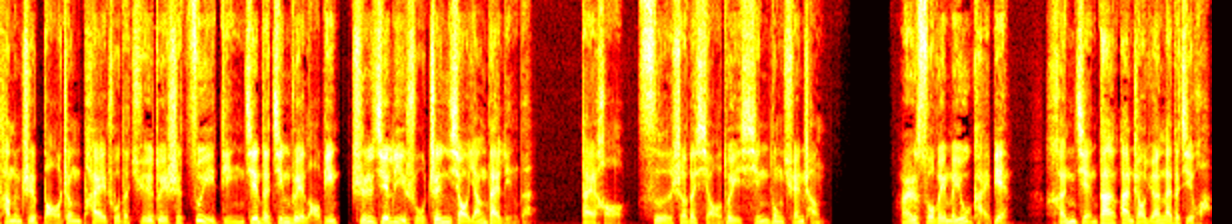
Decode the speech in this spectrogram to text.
他们只保证派出的绝对是最顶尖的精锐老兵，直接隶属甄孝阳带领的代号“四蛇”的小队行动全程。而所谓没有改变，很简单，按照原来的计划，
